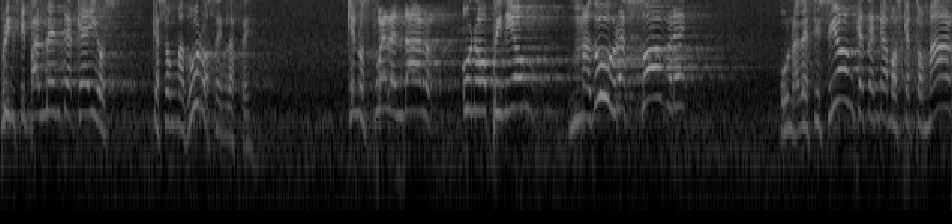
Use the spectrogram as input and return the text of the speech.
principalmente aquellos que son maduros en la fe, que nos pueden dar una opinión madura sobre una decisión que tengamos que tomar,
